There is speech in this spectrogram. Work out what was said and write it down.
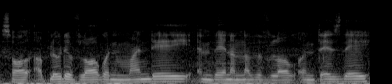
So I'll upload a vlog on Monday and then another vlog on Thursday.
